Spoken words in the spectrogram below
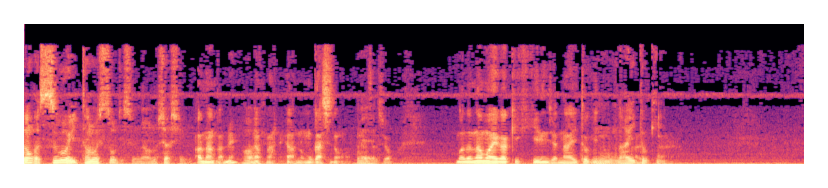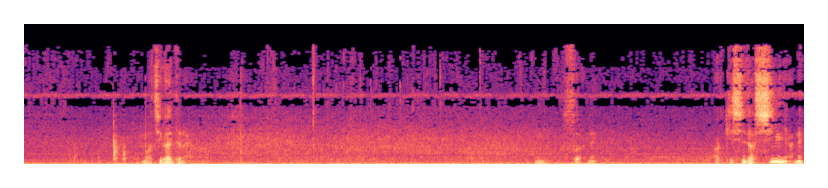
なんかすごい楽しそうですよね、あの写真。あ、なんかね、はいなんかね、あの、昔のやつでしょ。まだ名前がキキキリンじゃない時の。うんない時はい間違えてないな。うん、そうやね。あ、岸田信也ね。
